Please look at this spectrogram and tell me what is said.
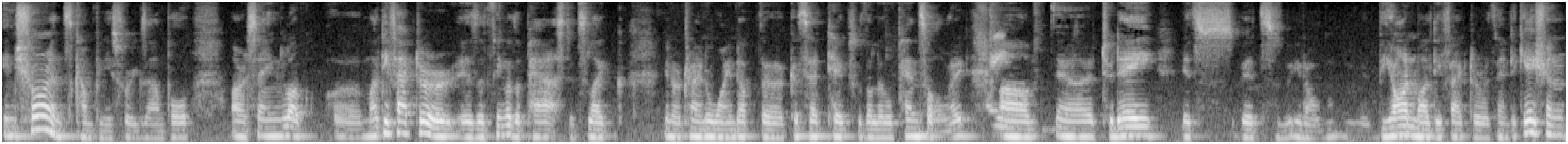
insurance companies, for example, are saying, look, uh, multi-factor is a thing of the past. It's like you know trying to wind up the cassette tapes with a little pencil, right? right. Um, uh, today, it's it's you know beyond multi-factor authentication,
